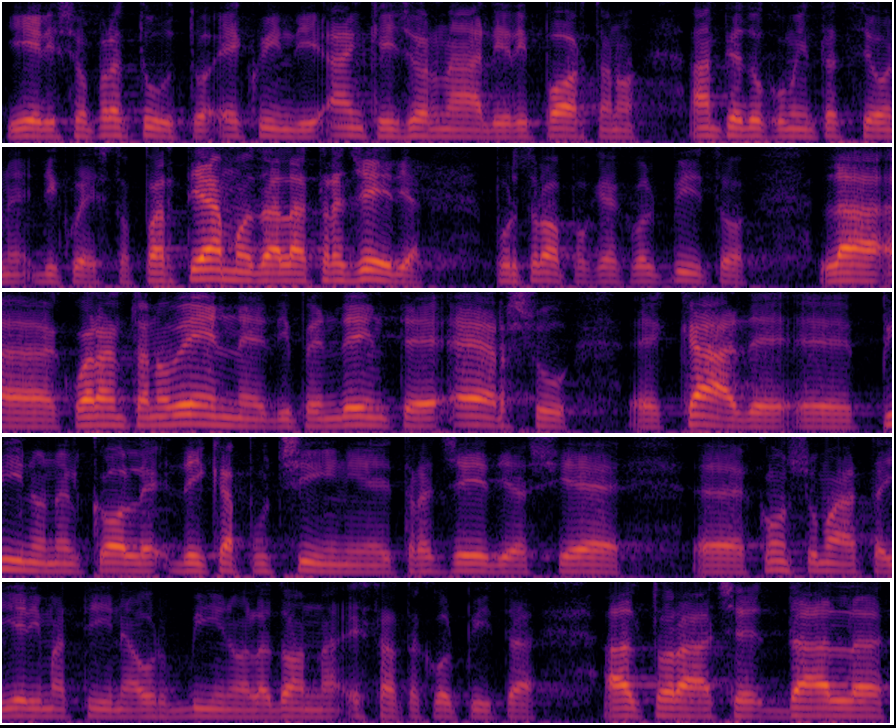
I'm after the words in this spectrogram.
ieri soprattutto, e quindi anche i giornali riportano ampia documentazione di questo. Partiamo dalla tragedia purtroppo che ha colpito la eh, 49enne dipendente Ersu, eh, cade eh, Pino nel colle dei Cappuccini e tragedia si è eh, consumata. Ieri mattina a Urbino, la donna è stata colpita al torace dal,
